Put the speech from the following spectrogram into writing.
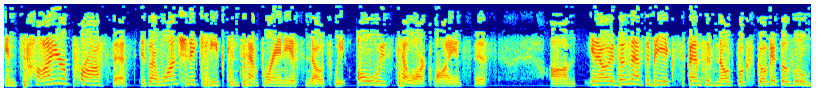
entire process is I want you to keep contemporaneous notes. We always tell our clients this. Um, you know, it doesn't have to be expensive notebooks. Go get those little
